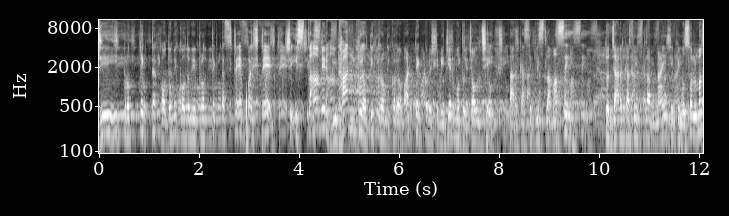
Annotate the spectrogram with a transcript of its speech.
যে প্রত্যেকটা কদমে কদমে, প্রত্যেকটা স্টেপ বাই স্টেপ সে ইসলামের বিধানকে অতিক্রম করে ওভারটেক করে সে নিজের মতো চলছে। তার কাছে কি ইসলাম আছে? তো যার কাছে ইসলাম নাই, সে কি মুসলমান?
